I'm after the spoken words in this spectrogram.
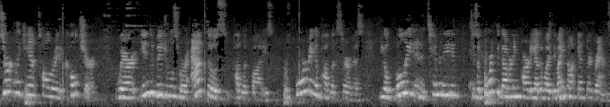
certainly can't tolerate a culture where individuals who are at those public bodies performing a public service feel bullied and intimidated to support the governing party, otherwise they might not get their grants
